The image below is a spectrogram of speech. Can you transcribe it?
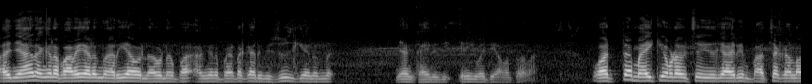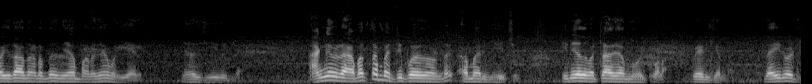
അത് ഞാൻ അങ്ങനെ പറയാനൊന്നും അറിയാമല്ലോ അതുകൊണ്ട് അങ്ങനെ പേട്ടക്കാർ വിശ്വസിക്കാലെന്ന് ഞാൻ കരുതി. എനിക്ക് പറ്റിയ അബദ്ധമാണ് ഒറ്റ മൈക്ക് അവിടെ വെച്ച് ഇത് കാര്യം പച്ചക്കള്ളം ഇതാ നടന്നത് ഞാൻ പറഞ്ഞാൽ മതിയായിരുന്നു. ഞാനത് ചെയ്തില്ല. അങ്ങനെ ഒരു അബദ്ധം പറ്റിപ്പോയതുകൊണ്ട് അവന്മാർ ജയിച്ചു. ഇനി അത് പറ്റാതെ ഞാൻ നോക്കിക്കോളാം. പേടിക്കണ്ട. ധൈര്യമായിട്ട്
